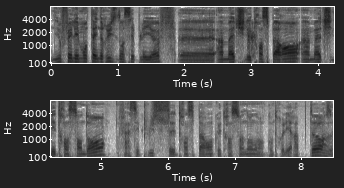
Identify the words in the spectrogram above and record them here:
il nous fait les montagnes russes dans ses playoffs. Euh, un match il est transparent, un match il est transcendant. Enfin c'est plus euh, transparent que transcendant contre les Raptors.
